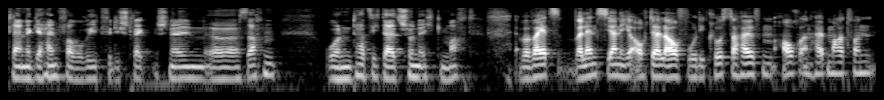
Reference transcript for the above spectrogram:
kleiner Geheimfavorit für die Strecken, schnellen äh, Sachen und hat sich da jetzt schon echt gemacht. Aber war jetzt Valencia nicht auch der Lauf, wo die Klosterhalfen auch an Halbmarathon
